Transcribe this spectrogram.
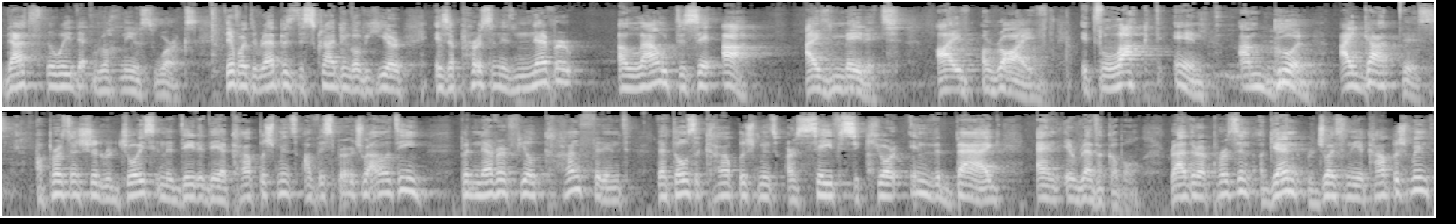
That's the way that Ruchnius works. Therefore, the Rebbe is describing over here is a person is never allowed to say, ah, I've made it. I've arrived. It's locked in. I'm good. I got this. A person should rejoice in the day to day accomplishments of his spirituality, but never feel confident that those accomplishments are safe, secure in the bag, and irrevocable. Rather, a person, again, rejoice in the accomplishment,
